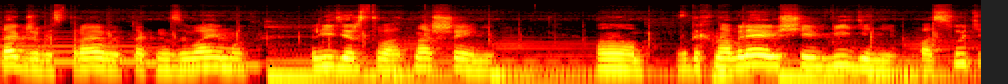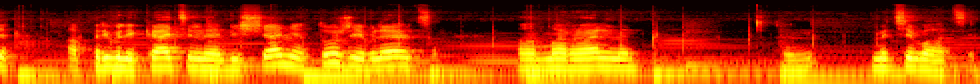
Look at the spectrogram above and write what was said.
также выстраивают так называемое лидерство отношений. А, вдохновляющее видение, по сути, а привлекательные обещания тоже являются моральной мотивацией.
